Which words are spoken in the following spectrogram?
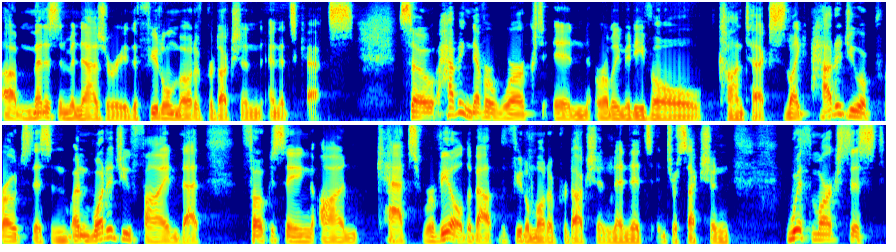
um, "Menace and Menagerie: The Feudal Mode of Production and Its Cats." So having never worked in early medieval contexts, like how did you approach this, and, and what did you find that focusing on cats revealed about the feudal mode of production and its intersection with Marxist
